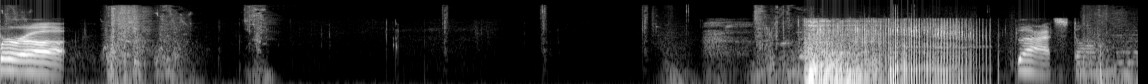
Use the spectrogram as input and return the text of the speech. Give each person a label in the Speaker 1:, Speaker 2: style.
Speaker 1: Bruh. That's dumb.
